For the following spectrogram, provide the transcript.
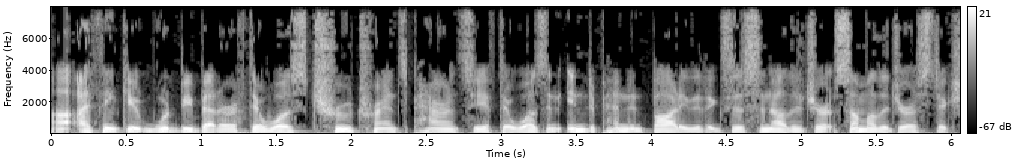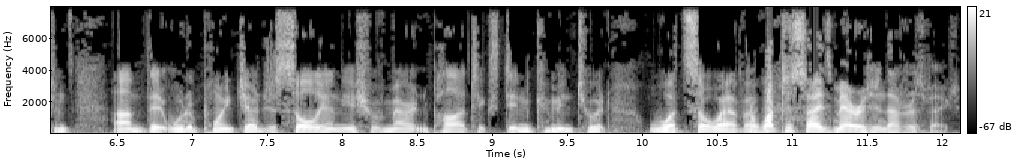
uh, I think it would be better if there was true transparency, if there was an independent body that exists in other jur- some other jurisdictions um, that would appoint judges solely on the issue of merit and politics didn't come into it whatsoever. What decides merit in that respect?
